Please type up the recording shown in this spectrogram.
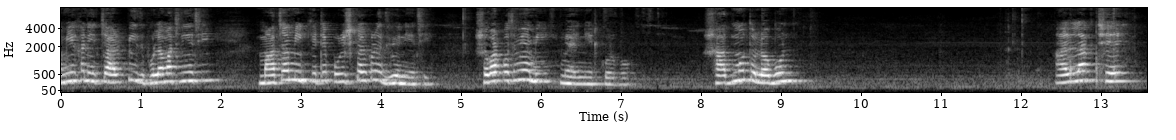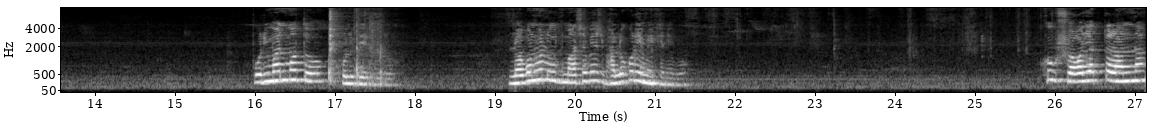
আমি এখানে চার পিস ভোলা মাছ নিয়েছি। মাছ আমি কেটে পরিষ্কার করে ধুয়ে নিয়েছি। সবার প্রথমে আমি ম্যারিনেট করব। স্বাদ মতো লবণ। আর লাগছে পরিমাণ মতো হলুদের গুঁড়ো। লবণ, হলুদ মাছে বেশ ভালো করে মেখে নেব। খুব সহজ একটা রান্না।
